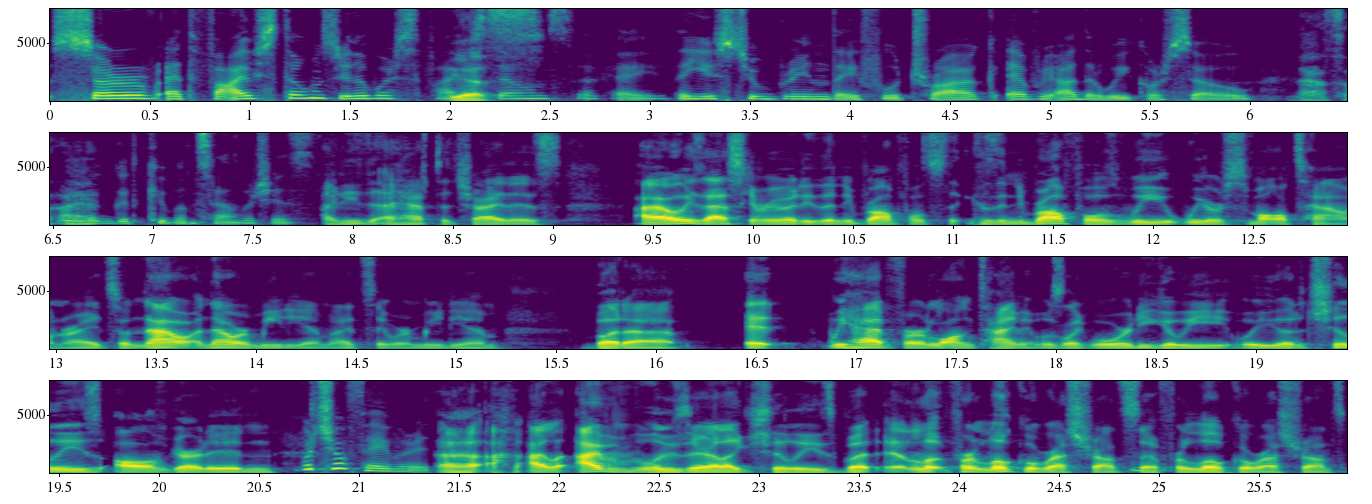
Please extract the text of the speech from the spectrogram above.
serve at Five Stones. Do you know where's Five Yes. Stones? Okay. They used to bring their food truck every other week or so. That's Really I, good Cuban sandwiches. I need. I have to try this. I always ask everybody the New Braunfels because in New Braunfels we we were small town, right? So now now we're medium. I'd say we're medium, but uh, it we had for a long time. It was like, well, where do you go eat? Well, you go to Chili's, Olive Garden. What's your favorite? Uh, I I'm a loser. I like Chili's, but uh, lo- for local restaurants, though, for local restaurants,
